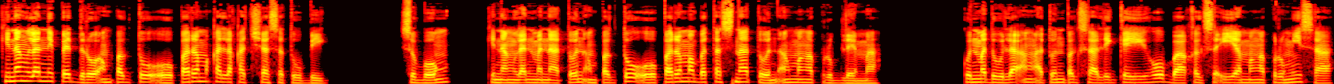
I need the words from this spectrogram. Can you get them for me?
Kinanglan ni Pedro ang pagtuo para makalakat siya sa tubig. Subong, kinanglan man naton ang pagtuo para mabatas naton ang mga problema. Kung madula ang aton pagsalig kay Jehova kag sa iya mga promisa,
